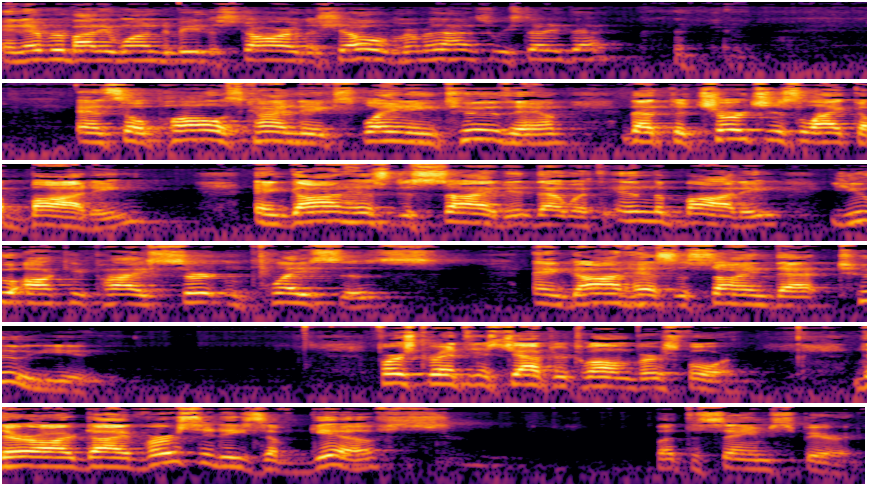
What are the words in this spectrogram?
and everybody wanted to be the star of the show. Remember that as we studied that? And so Paul is kind of explaining to them that the church is like a body and God has decided that within the body you occupy certain places and God has assigned that to you. 1 Corinthians chapter 12 and verse 4. There are diversities of gifts but the same Spirit.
